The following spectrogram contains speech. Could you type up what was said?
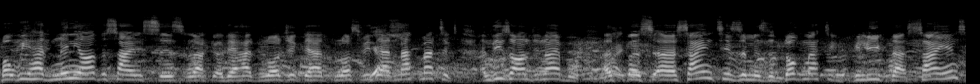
But we had many other sciences, like uh, they had logic, they had philosophy, they had mathematics, and these are undeniable. Uh, Right. but uh, scientism is the dogmatic belief that science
